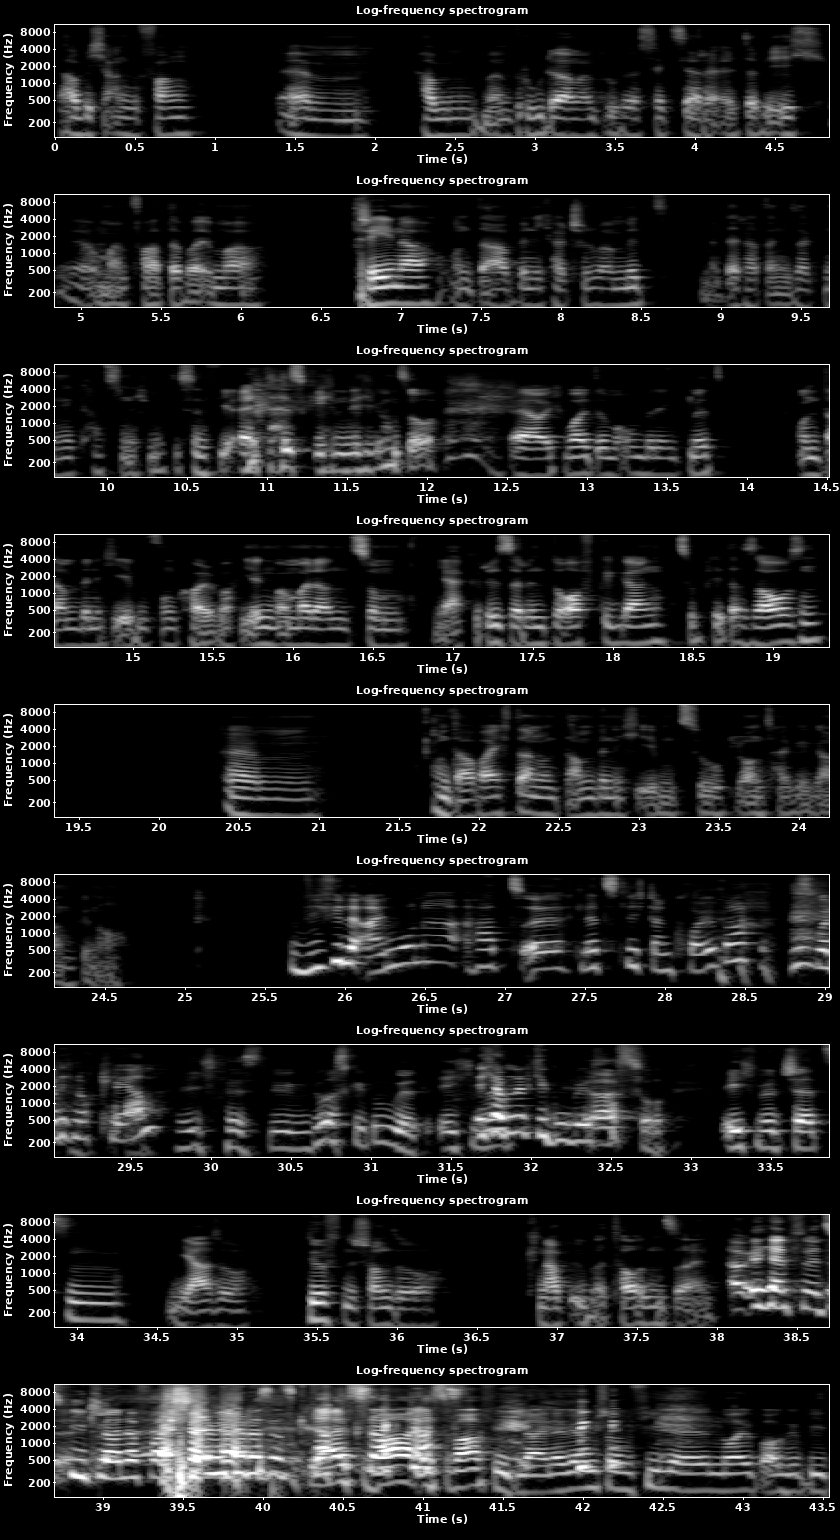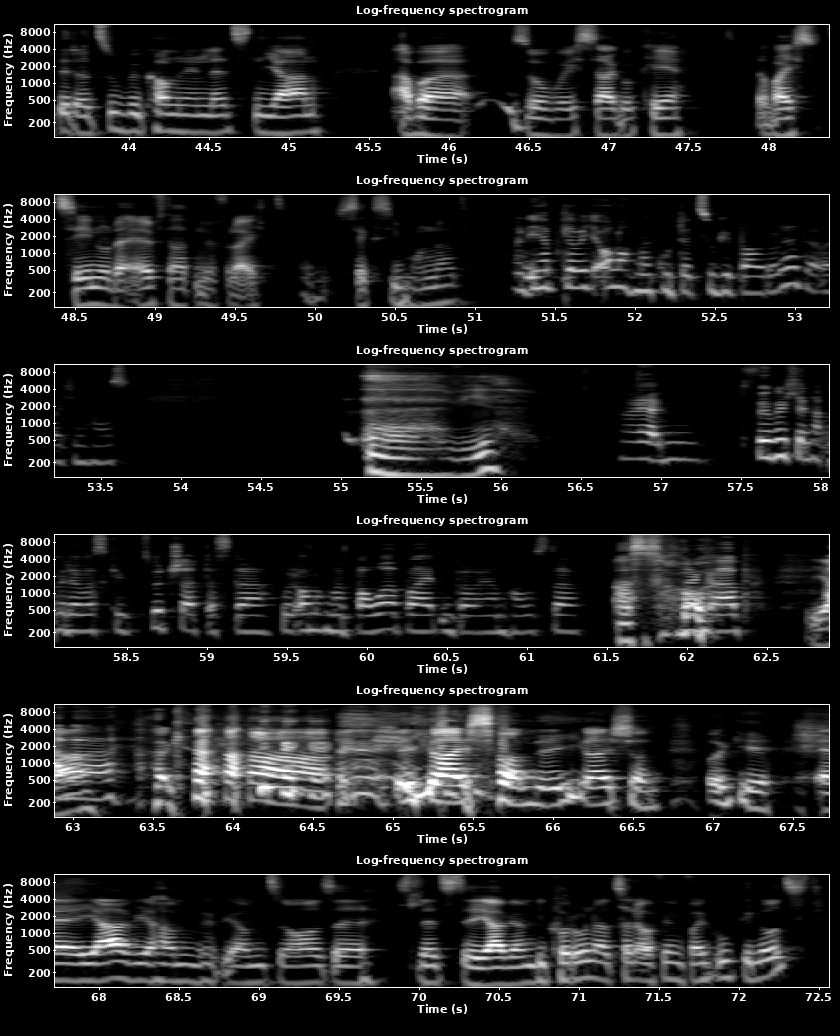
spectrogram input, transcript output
Da habe ich angefangen. Ähm, habe mein Bruder, mein Bruder ist sechs Jahre älter wie ich, äh, und mein Vater war immer Trainer und da bin ich halt schon mal mit. Mein Dad hat dann gesagt, nee, kannst du nicht mit, die sind viel älter, es geht nicht und so. Ja, ich wollte immer unbedingt mit. Und dann bin ich eben von Kolbach irgendwann mal dann zum ja, größeren Dorf gegangen, zu Petersausen. Ähm, und da war ich dann und dann bin ich eben zu Glontal gegangen, genau. Wie viele Einwohner hat äh, letztlich dann Kolbach? Das wollte ich noch klären. Oh, ich müsste lügen. Du hast gegoogelt. Ich, ich habe nicht gegoogelt. Ach so. Ich würde schätzen, ja, so dürften schon so knapp über 1000 sein. Aber ich habe es mir jetzt viel kleiner vorgestellt, wie du das jetzt gerade ja, gesagt war, hast. Es war viel kleiner. Wir haben schon viele Neubaugebiete dazu bekommen in den letzten Jahren. Aber so, wo ich sage, okay, da war ich so 10 oder 11, da hatten wir vielleicht 600, 700. Und ihr habt, glaube ich, auch noch mal gut dazu gebaut, oder? Bei euch im Haus. Äh, wie? Naja, Vögelchen hat mir da was gezwitschert, dass da wohl auch noch mal Bauarbeiten bei eurem Haus da, Ach so. da gab. Ja, ich weiß schon, ich weiß schon. Okay, äh, ja, wir haben, wir haben zu Hause das letzte Jahr, wir haben die Corona-Zeit auf jeden Fall gut genutzt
